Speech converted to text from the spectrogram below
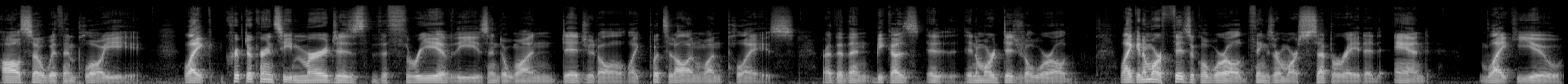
also with employee. Like cryptocurrency merges the three of these into one digital, like puts it all in one place rather than because in a more digital world, like in a more physical world, things are more separated. And like you,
